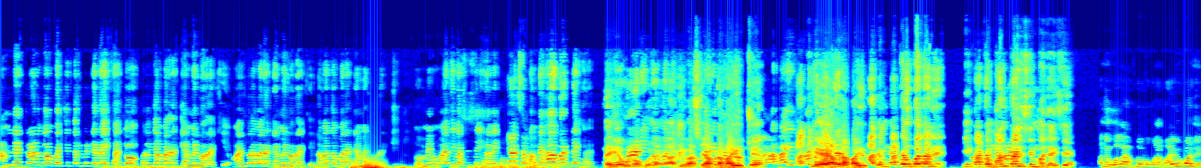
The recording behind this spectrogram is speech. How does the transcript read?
અમને ત્રણ ગામ વચ્ચે તરબેટે રાખ્યા જો ફલગામ વાળા કે અમે નો રાખીએ માનપરા વાળા કે અમે નો રાખીએ નવા ગામ વાળા કે અમે નો રાખીએ તો અમે હું આદિવાસી સહી હવે અમે હા નહીં એવું ન બોલાય આદિવાસી આપણા ભાઈઓ જ છે એ આપણા ભાઈઓ જ આ છે તમે કાંઠે ઊભા હતા ને એ કાંઠે માનપરાની સીમમાં જાય છે અને ઓલા જો ઓલા ભાઈ ઊભા ને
